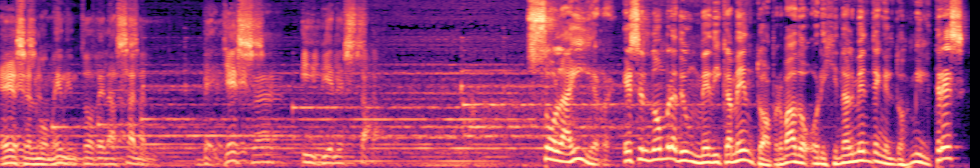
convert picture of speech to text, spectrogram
Es el momento de la salud, belleza y bienestar. Solair es el nombre de un medicamento aprobado originalmente en el 2003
